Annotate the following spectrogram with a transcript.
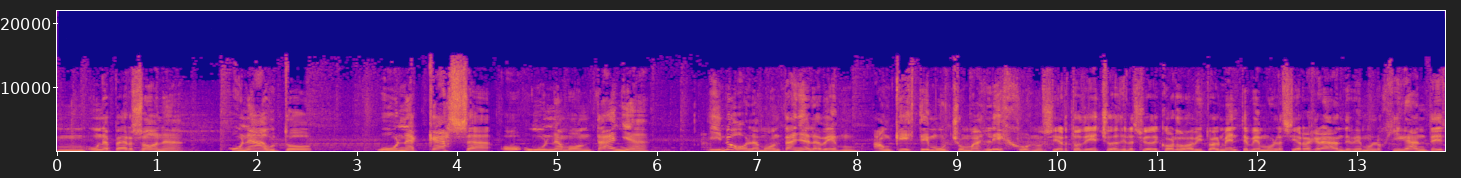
mm, una persona, un auto, una casa o una montaña. Y no, la montaña la ves, aunque esté mucho más lejos, ¿no es cierto? De hecho, desde la ciudad de Córdoba habitualmente vemos las sierras grandes, vemos los gigantes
